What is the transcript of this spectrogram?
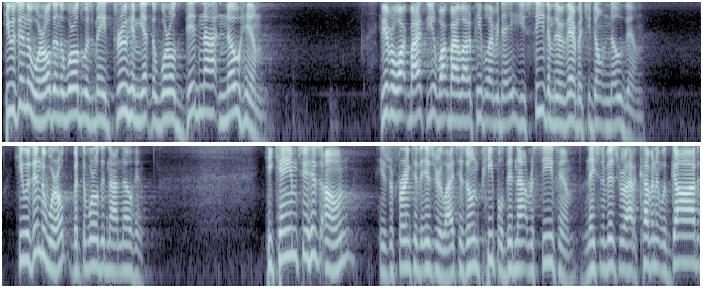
He was in the world, and the world was made through him, yet the world did not know him. Have you ever walked by? So you walk by a lot of people every day. You see them, they're there, but you don't know them. He was in the world, but the world did not know him. He came to his own. He's referring to the Israelites. His own people did not receive him. The nation of Israel had a covenant with God.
